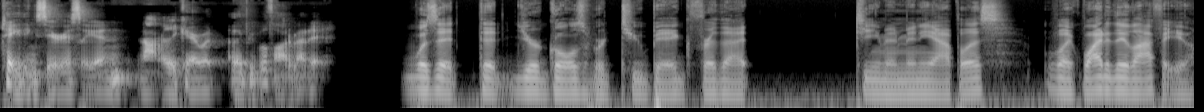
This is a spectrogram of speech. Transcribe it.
take things seriously and not really care what other people thought about it. Was it that your goals were too big for that team in Minneapolis? Like why did they laugh at you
